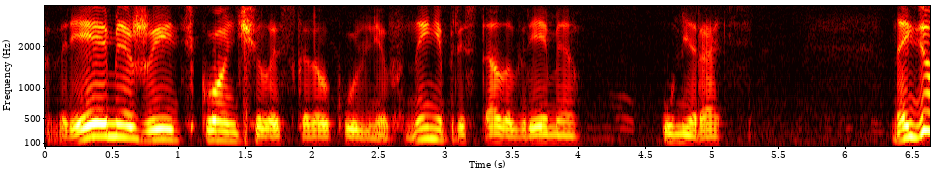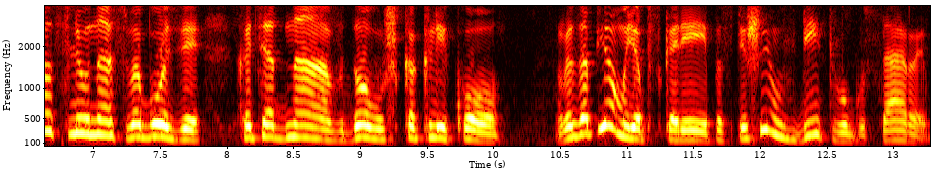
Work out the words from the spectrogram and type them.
«Время жить кончилось», — сказал Кульнев. «Ныне пристало время умирать». Найдется ли у нас в обозе хоть одна вдовушка Клико? Разопьем ее поскорее, поспешим в битву, гусары.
